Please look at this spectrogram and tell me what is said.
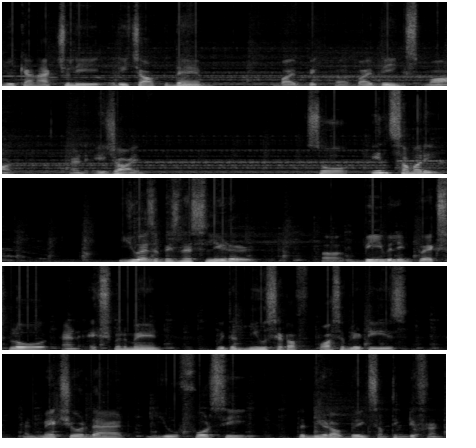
you can actually reach out to them by, be, uh, by being smart and agile. So, in summary, you as a business leader uh, be willing to explore and experiment with a new set of possibilities and make sure that you foresee the need of doing something different.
